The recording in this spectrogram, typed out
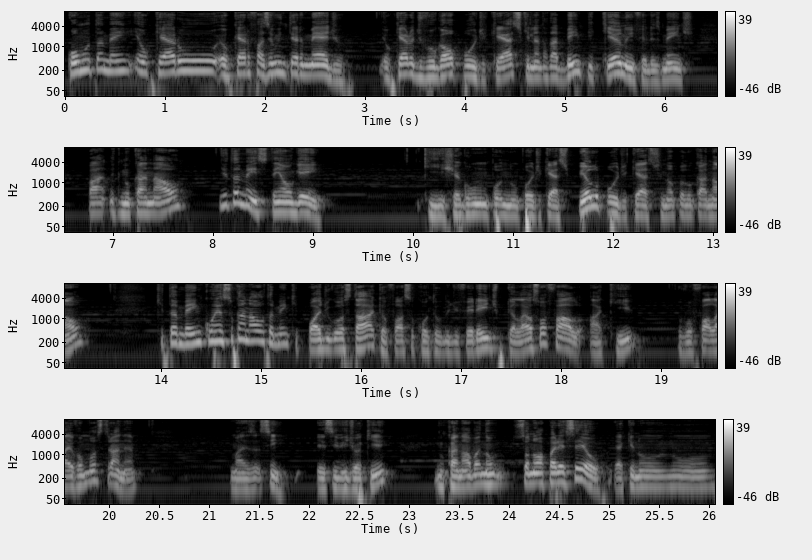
como também eu quero eu quero fazer um intermédio. Eu quero divulgar o podcast, que ele ainda tá bem pequeno, infelizmente, no canal. E também, se tem alguém que chegou no podcast pelo podcast, não pelo canal, que também conhece o canal também, que pode gostar, que eu faço conteúdo diferente, porque lá eu só falo. Aqui eu vou falar e vou mostrar, né? Mas assim, esse vídeo aqui, no canal não, só não aparecer eu. E aqui no, no,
